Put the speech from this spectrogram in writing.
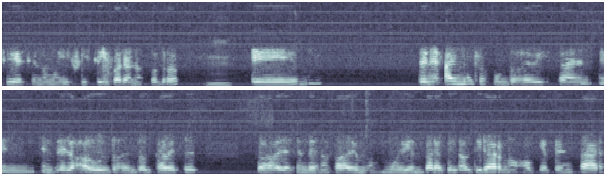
sigue siendo muy difícil para nosotros. Mm. Eh, hay muchos puntos de vista en, entre los adultos, entonces a veces los adolescentes no sabemos muy bien para qué lado tirarnos o qué pensar,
